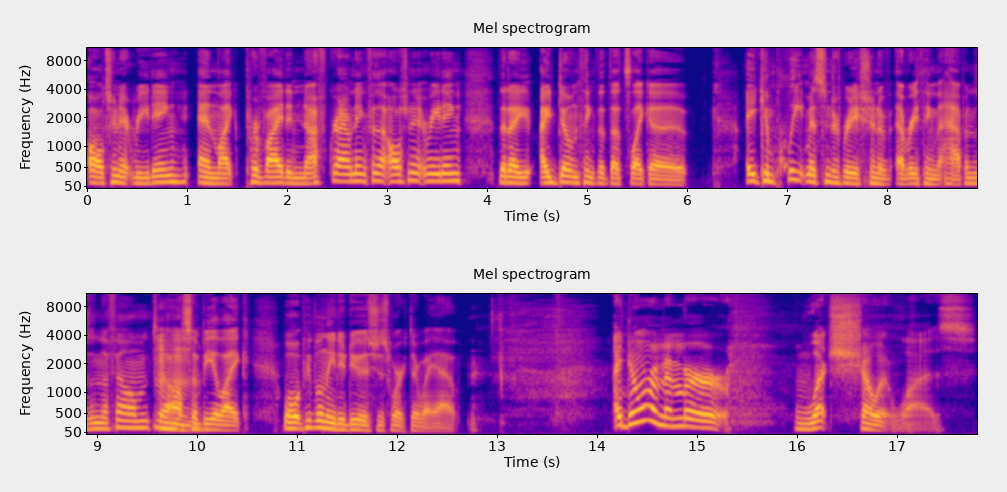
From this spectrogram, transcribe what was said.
alternate reading and like provide enough grounding for that alternate reading that I I don't think that that's like a a complete misinterpretation of everything that happens in the film to Mhm. also be like, well, what people need to do is just work their way out. I don't remember what show it was.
